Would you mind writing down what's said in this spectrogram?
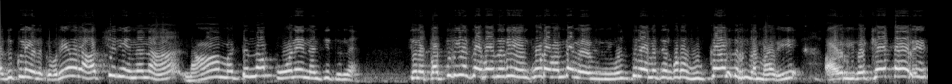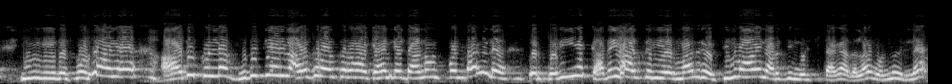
அதுக்குள்ள எனக்கு ஒரே ஒரு ஆச்சரியம் என்னன்னா நான் மட்டும்தான் போனேன்னு நினைச்சிட்டு இருந்தேன். சில பத்திரிகை சகோதரர் என் கூட வந்து அந்த உள்துறை அமைச்சர் கூட உட்கார்ந்து இருந்த மாதிரி அவர் இதை கேட்டாரு. இவங்க இதை சொல்றாங்க. அதுக்குள்ள புதுச்சேரியில் அவசர அவசரமா கேண்டிடேட் அனௌன்ஸ் பண்ணிட்டாங்க. ஒரு பெரிய கதை ஆசிரியர் மாதிரி ஒரு சினிமாவே நடத்தி முடிச்சிட்டாங்க. அதெல்லாம் ஒண்ணும் இல்ல.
